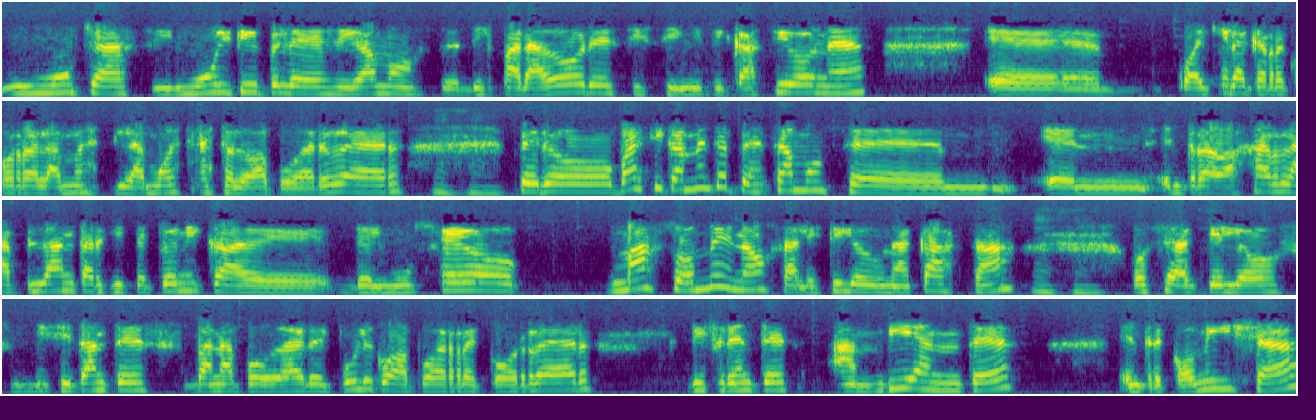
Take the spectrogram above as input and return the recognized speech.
muchas y múltiples, digamos, disparadores y significaciones. Eh, cualquiera que recorra la, muestra, esto lo va a poder ver, pero básicamente pensamos en, trabajar la planta arquitectónica del museo más o menos al estilo de una casa, o sea que los visitantes van a poder, el público va a poder recorrer diferentes ambientes, entre comillas,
